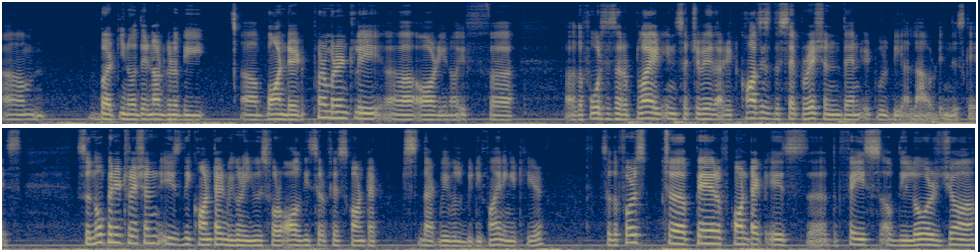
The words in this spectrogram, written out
um, but you know they're not going to be uh, bonded permanently uh, or you know if uh, uh, the forces are applied in such a way that it causes the separation then it will be allowed in this case. So no penetration is the contact we're going to use for all the surface contacts that we will be defining it here so the first uh, pair of contact is uh, the face of the lower jaw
